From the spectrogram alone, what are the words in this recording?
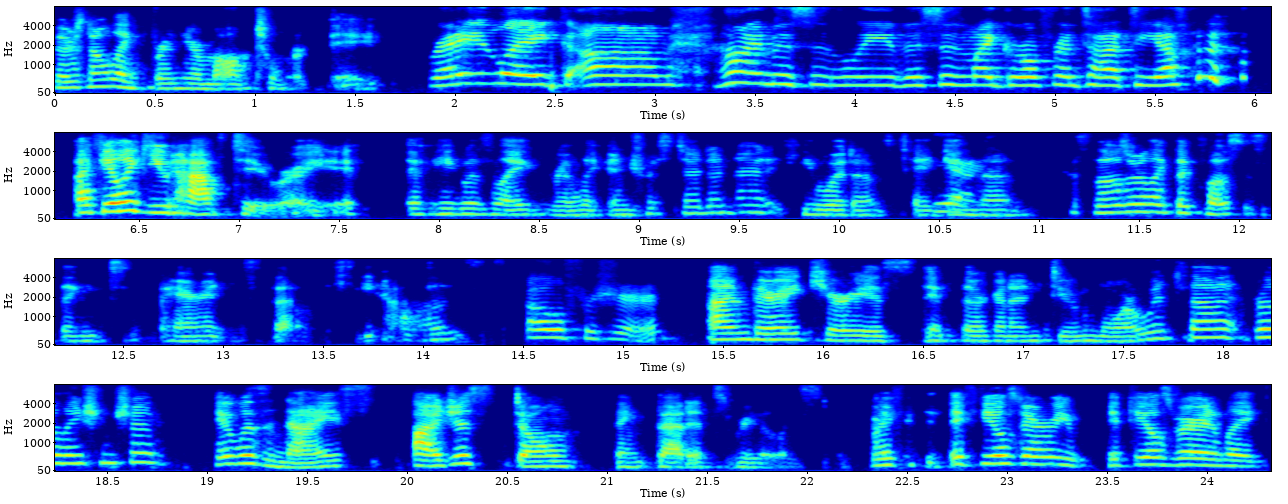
there's no like bring your mom to work day. Right? Like, um, hi, Mrs. Lee. This is my girlfriend Tatiana. I feel like you'd have to, right? If if he was like really interested in it, he would have taken Yeah. them because those are like the closest things to parents that he has. oh, for sure. I'm very curious if they're gonna do more with that relationship. It was nice. I just don't think that it's realistic. It, it feels very, it feels very like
